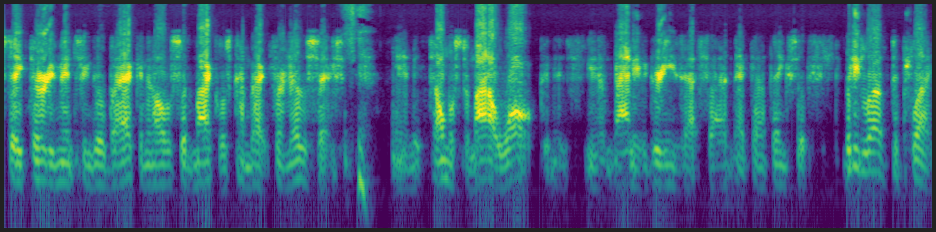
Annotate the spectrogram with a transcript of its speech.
stay 30 minutes and go back, and then all of a sudden Michael's come back for another section, and it's almost a mile walk, and it's you know 90 degrees outside and that kind of thing. So, but he loved to play.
